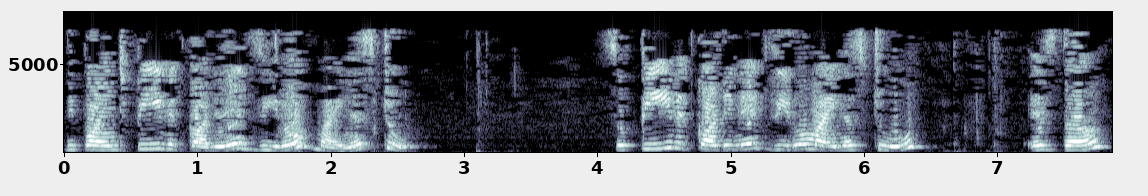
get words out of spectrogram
the point P with coordinates 0, minus 2. So P with coordinate 0 minus 2 is the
